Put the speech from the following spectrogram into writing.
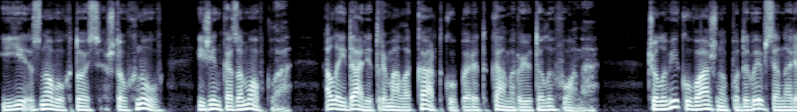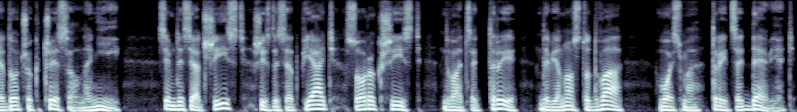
Її знову хтось штовхнув, і жінка замовкла, але й далі тримала картку перед камерою телефона. Чоловік уважно подивився на рядочок чисел на ній 76, 65, 46, 23, 92, 8, 39.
